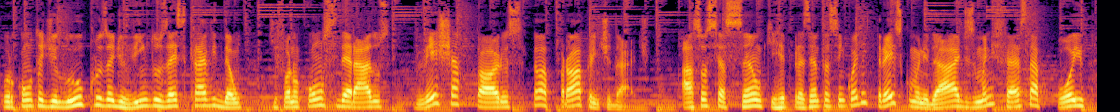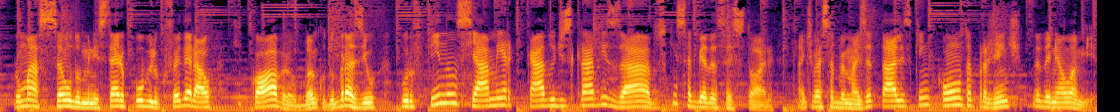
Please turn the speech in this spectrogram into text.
por conta de lucros advindos da escravidão, que foram considerados vexatórios pela própria entidade. A associação, que representa 53 comunidades, manifesta apoio para uma ação do Ministério Público Federal que cobra o Banco do Brasil por financiar mercado de escravizados. Quem sabia dessa história? A gente vai saber mais detalhes. Quem conta pra gente é Daniel Lamir.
